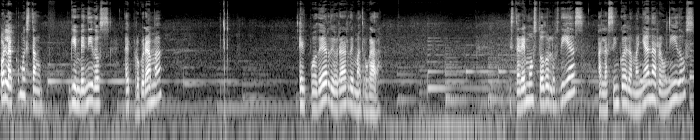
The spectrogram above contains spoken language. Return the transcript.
Hola, ¿cómo están? Bienvenidos al programa El poder de orar de madrugada. Estaremos todos los días a las 5 de la mañana reunidos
